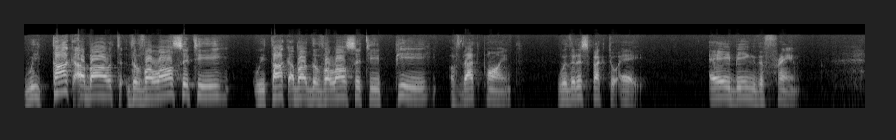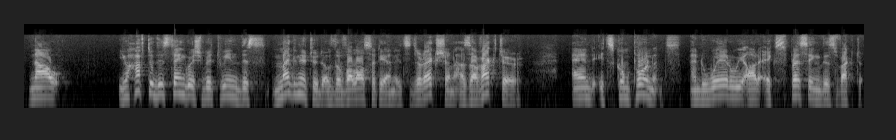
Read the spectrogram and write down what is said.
we talk about the velocity, we talk about the velocity p of that point with respect to A, A being the frame. Now, you have to distinguish between this magnitude of the velocity and its direction as a vector and its components and where we are expressing this vector.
